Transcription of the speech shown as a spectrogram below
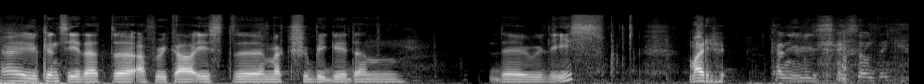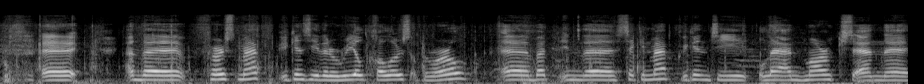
Uh, you can see that uh, Africa is uh, much bigger than there really is. Mar, can you say something? Uh, on the first map, you can see the real colors of the world, uh, but in the second map, you can see landmarks and uh,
